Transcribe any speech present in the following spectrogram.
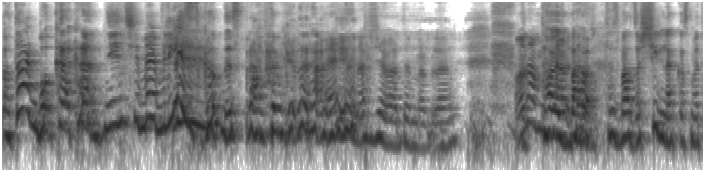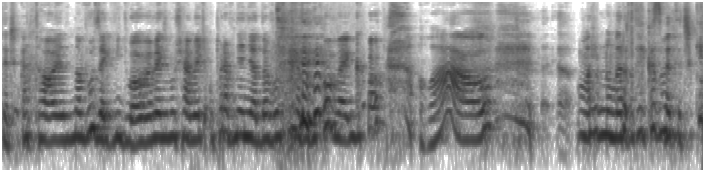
No tak, bo kra- kradnięcie mebli jest zgodne z prawem Jak generalnie. ona wzięła te meble? Ona To musiała, jest, bardzo, to jest bardzo silna kosmetyczka. to jest na wózek widłowy, więc musiała mieć uprawnienia do wózka widłowego. Wow! Może numer do tej kosmetyczki?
